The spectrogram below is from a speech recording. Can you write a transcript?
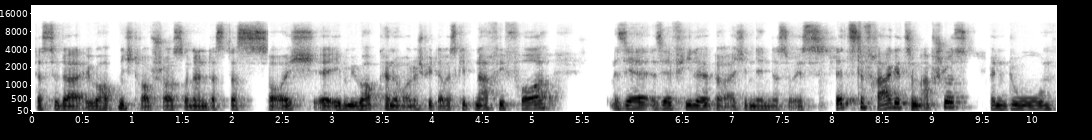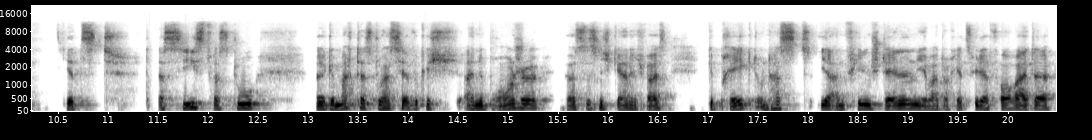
dass du da überhaupt nicht drauf schaust, sondern dass das bei euch äh, eben überhaupt keine Rolle spielt. Aber es gibt nach wie vor sehr, sehr viele Bereiche, in denen das so ist. Letzte Frage zum Abschluss. Wenn du jetzt das siehst, was du äh, gemacht hast. Du hast ja wirklich eine Branche, hörst es nicht gerne, ich weiß, geprägt und hast ihr an vielen Stellen, ihr wart doch jetzt wieder Vorreiter,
